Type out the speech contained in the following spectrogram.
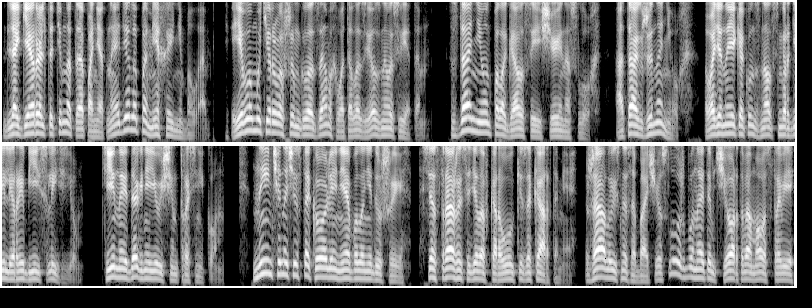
Для Геральта темнота, понятное дело, помехой не была. Его мутировавшим глазам хватало звездного света. В здании он полагался еще и на слух, а также на нюх. Водяные, как он знал, смердили рыбьей слизью, тиной да гниющим тростником. Нынче на чистоколе не было ни души. Вся стража сидела в караулке за картами, жалуясь на собачью службу на этом чертовом острове,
